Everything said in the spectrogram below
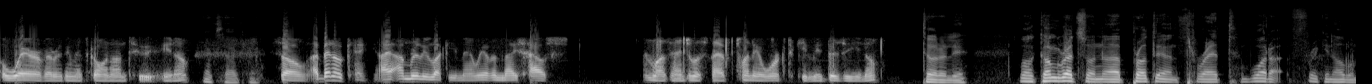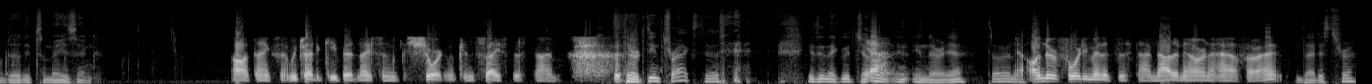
aware of everything that's going on too. You know. Exactly. So I've been okay. I, I'm really lucky, man. We have a nice house in Los Angeles. and I have plenty of work to keep me busy. You know. Totally. Well, congrats on uh, Protean Threat. What a freaking album, dude! It's amazing. Oh, thanks. We tried to keep it nice and short and concise this time. Thirteen tracks, dude. you did a good job Yeah. in, in there, yeah. Totally. Yeah, under 40 minutes this time, not an hour and a half, all right? That is true.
